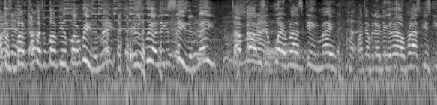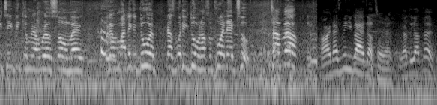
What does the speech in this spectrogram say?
I must have bumped, I in for a reason, man. This is real nigga season, man. Talking about it's your boy Ron Ski, man. Watch out for that nigga uh, Ron Ski Ski TV coming out real soon, man. Whatever my nigga doing, that's what he doing. I'm supporting that too. Talking about. All right, nice meeting you guys up. Y'all do y'all thing.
